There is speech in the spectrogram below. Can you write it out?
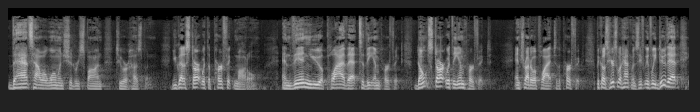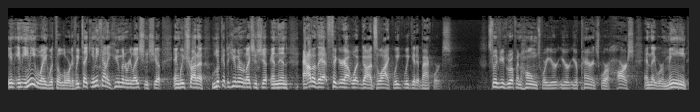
That's how a woman should respond to her husband. You've got to start with the perfect model, and then you apply that to the imperfect. Don't start with the imperfect and try to apply it to the perfect. Because here's what happens if, if we do that in, in any way with the Lord, if we take any kind of human relationship and we try to look at the human relationship and then out of that figure out what God's like, we, we get it backwards. Some of you grew up in homes where your, your, your parents were harsh and they were mean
